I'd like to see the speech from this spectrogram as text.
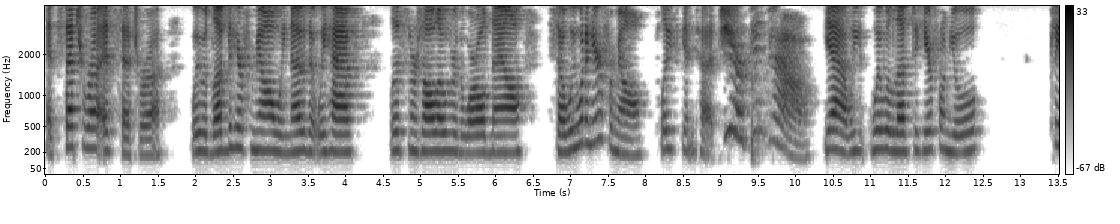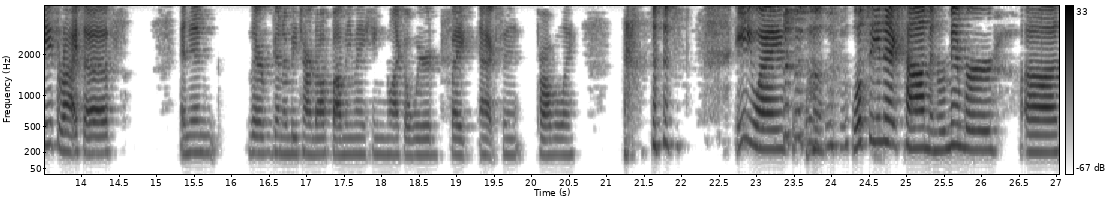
etc., etc. We would love to hear from y'all. We know that we have listeners all over the world now, so we want to hear from y'all. Please get in touch. Be our pen pal. Yeah, we, we would love to hear from you. Please write us. And then they're going to be turned off by me making like a weird fake accent, probably. anyway, we'll see you next time. And remember, uh,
